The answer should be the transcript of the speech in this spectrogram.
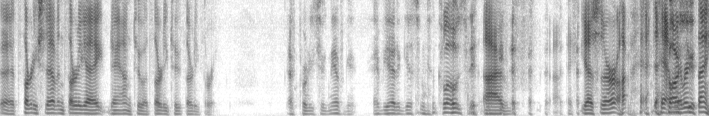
uh, 37, 38 down to a 32, 33. That's pretty significant. Have you had to get some new clothes then? I've, yes, sir. I've had to have Cost you- everything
